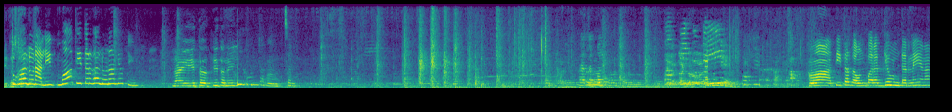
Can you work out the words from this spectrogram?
तू घालून आली. मग ती तर घालून आली होती. नाही इथं तिथं नाही. हं, चल. हा तिथं जाऊन परत घेऊन तर नाही येणार.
